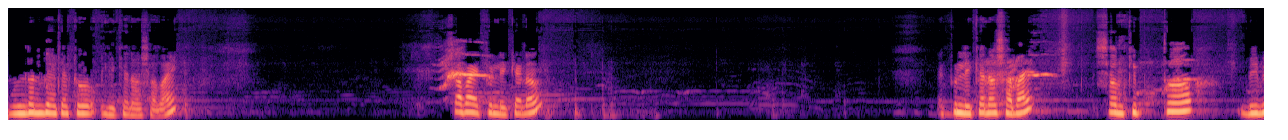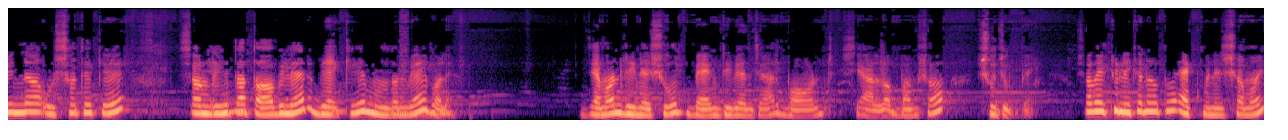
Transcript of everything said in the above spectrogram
মূলধন ব্যয়টা একটু লিখে নাও সবাই। সবাই একটু লিখে নাও। একটু লিখে নাও সবাই। সংক্ষিপ্ত বিভিন্ন উৎস থেকে সংগৃহীত তহবিলের ব্যয়কে মূলধন ব্যয় বলে। যেমন ঋণের সুদ, ব্যাংক ডিবেঞ্চার, বন্ড, শেয়ার লভ্যাংশ, সুযোগ ব্যয়। সবাই একটু লিখে নাও তো, এক মিনিট সময়।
